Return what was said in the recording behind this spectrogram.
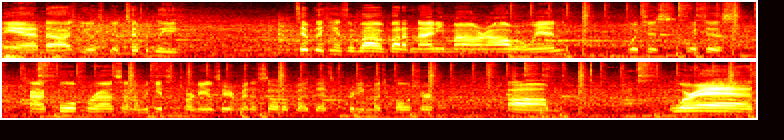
and uh, you you typically typically can survive about a 90 mile an hour wind, which is which is kind of cool for us. I know we get some tornadoes here in Minnesota, but that's pretty much kosher. Um, Whereas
